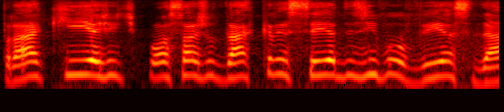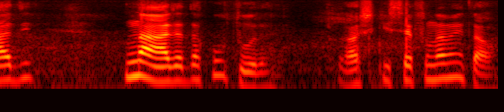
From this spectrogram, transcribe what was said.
para que a gente possa ajudar a crescer e a desenvolver a cidade na área da cultura. Eu acho que isso é fundamental.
